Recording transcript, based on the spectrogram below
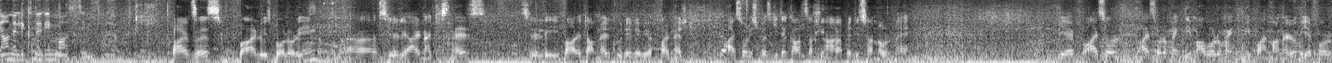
անելիքների մասին ընդհանրապես։ Բարև ձեզ, բարև լույս բոլորին, սիրելի հայրենակիցներ, սիրելի բարեկամներ, քույրեր եւ եղբայրներ։ Այսօր, ինչպես գիտեք, Արցախի Հանրապետության օրն է։ Եվ այսօր այսօրը մենք դիմավորում ենք մի պայմաններում, երբ որ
